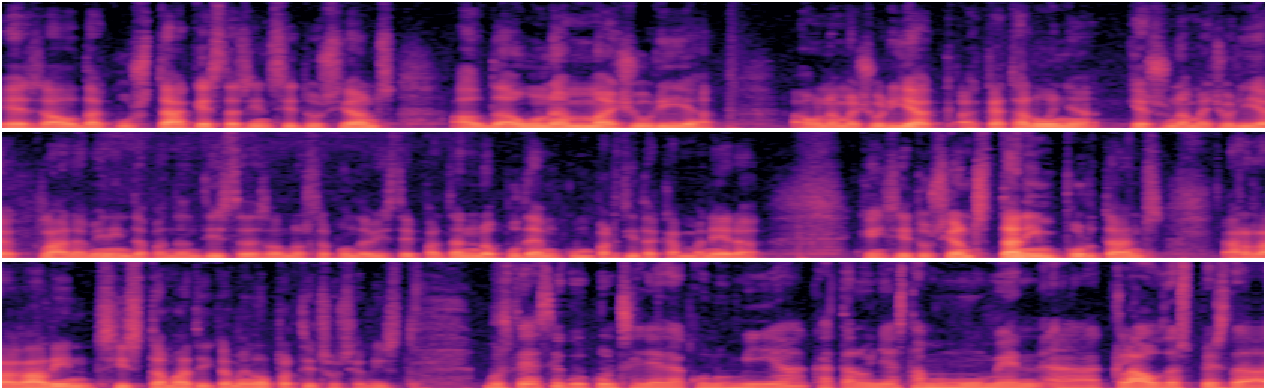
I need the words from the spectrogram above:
és el d'acostar aquestes institucions, el d'una majoria a una majoria a Catalunya, que és una majoria clarament independentista des del nostre punt de vista, i per tant no podem compartir de cap manera que institucions tan importants es regalin sistemàticament al Partit Socialista. Vostè ha sigut conseller d'Economia, Catalunya està en un moment eh, clau després de,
